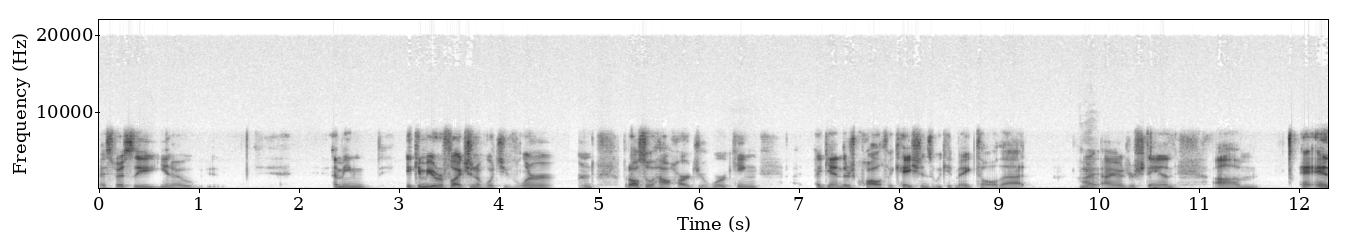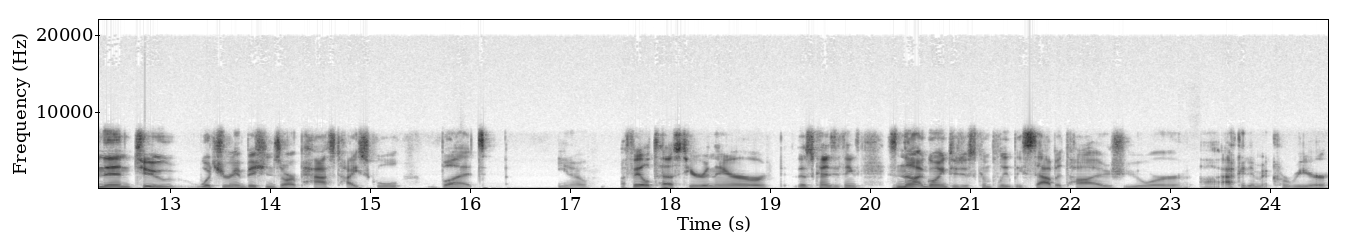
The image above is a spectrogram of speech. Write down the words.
especially you know, I mean, it can be a reflection of what you've learned, but also how hard you're working. Again, there's qualifications we could make to all that. Yeah. I, I, understand. Um, and, and then two, what your ambitions are past high school, but you know a failed test here and there or those kinds of things is not going to just completely sabotage your uh, academic career.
